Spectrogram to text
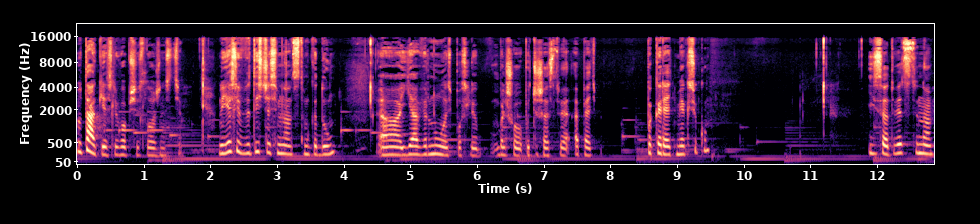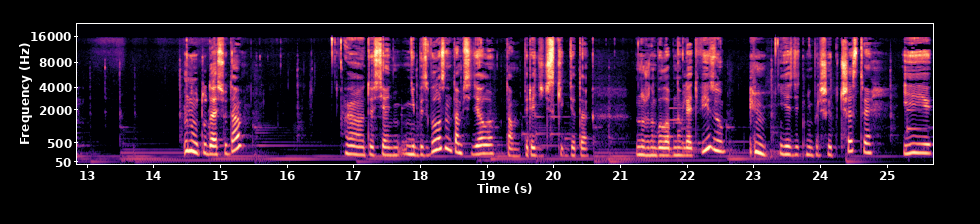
Ну так, если в общей сложности. Но если в 2017 году э, я вернулась после большого путешествия опять покорять Мексику, и, соответственно, ну, туда-сюда, э, то есть я не безвылазно там сидела, там периодически где-то нужно было обновлять визу, ездить в небольшие путешествия. И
